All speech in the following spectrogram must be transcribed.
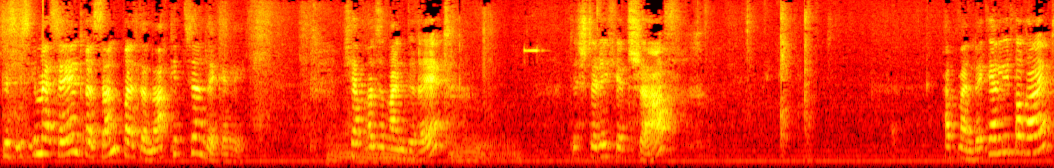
Das ist immer sehr interessant, weil danach gibt es ja ein Leckerli. Ich habe also mein Gerät, das stelle ich jetzt scharf, habe mein Leckerli bereit,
